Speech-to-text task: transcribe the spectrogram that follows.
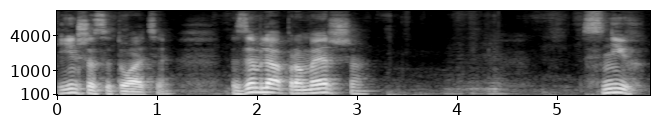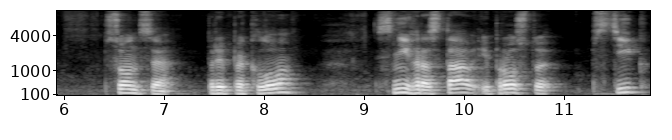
Інша ситуація. Земля промерша, сніг, сонце припекло, сніг розстав і просто стік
